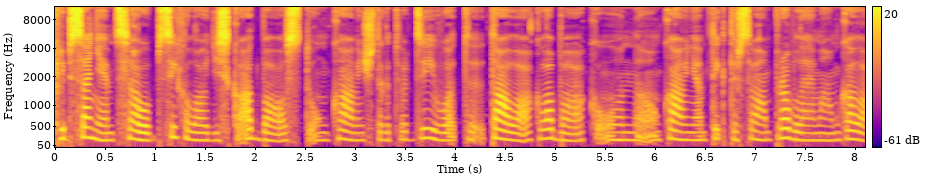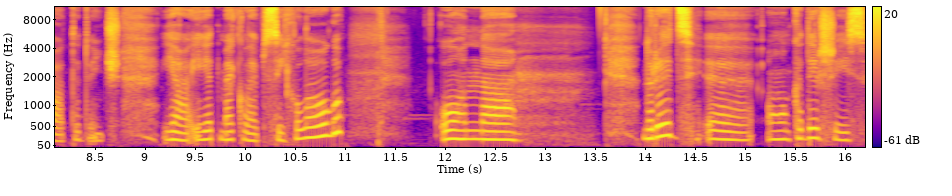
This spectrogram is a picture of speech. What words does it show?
grib saņemt savu psiholoģisku atbalstu un kā viņš tagad var dzīvot tālāk, labāk un, un kā viņam tikt ar savām problēmām galā, tad viņš, jā, iet meklē psihologu. Uh, Un, nu redz, un kad ir šīs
